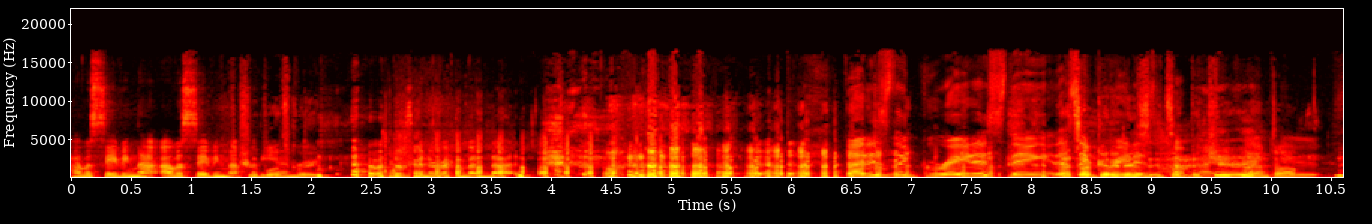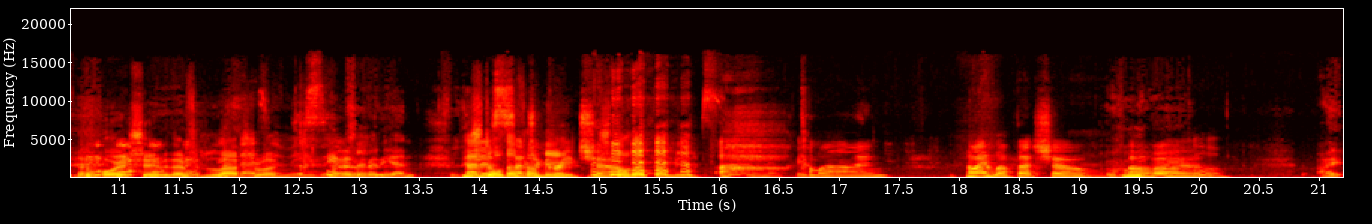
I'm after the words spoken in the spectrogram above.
I was saving that. I was saving that True for the Blood's end. great. I was going to recommend that. That is the greatest thing. That's, That's how good it is? It's like the cherry on Thank top. you. Or I saved that for the last That's one. amazing. Save it for the end. For That You stole is that such from a me. great You show. stole that from me. Come on. No, I love that show. Who, oh my uh, Cool. I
